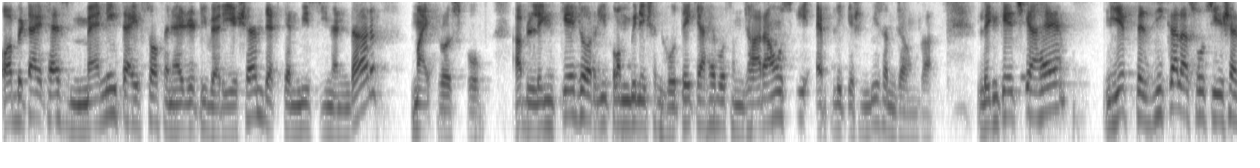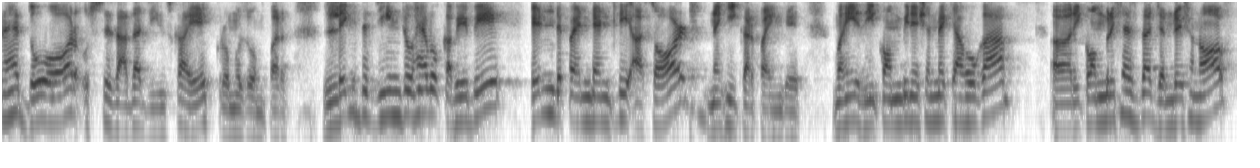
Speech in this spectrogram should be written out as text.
और बेटा it has many types of inherited variation that can be seen under microscope अब लिंकेज और रिकॉम्बिनेशन होते क्या है, वो समझा रहा हूँ, उसकी एप्लीकेशन भी समझाऊँगा। लिंकेज क्या है? ये फ़िज़िकल एसोसिएशन है, दो और उससे ज़्यादा जीन्स का एक क्रोमोजोम पर। लिंक्ड जीन जो है, वो कभी भी इंडिपेंडेंटली असॉल्ट नहीं कर पाएँगे। वहीं रिकॉम्बिनेशन में क्या होगा? Recombination is the generation of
